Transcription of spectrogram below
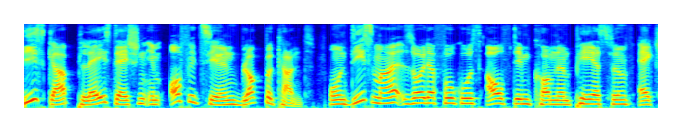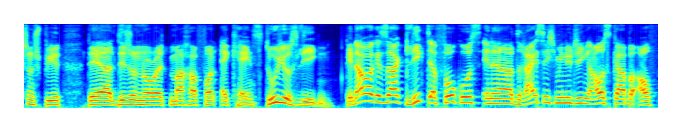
Dies gab PlayStation im offiziellen Blog bekannt. Und diesmal soll der Fokus auf dem kommenden PS5 Actionspiel der Dishonored-Macher von Arcane Studios liegen. Genauer gesagt liegt der Fokus in einer 30-minütigen Ausgabe auf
